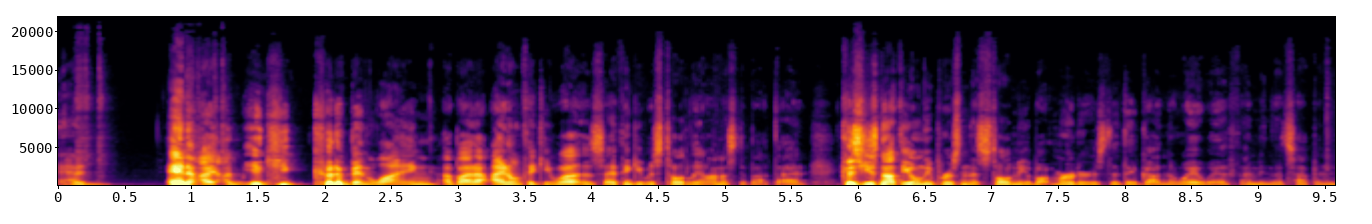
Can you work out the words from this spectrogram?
had and I, I he could have been lying about it. I don't think he was. I think he was totally honest about that because he's not the only person that's told me about murders that they've gotten away with. I mean, that's happened.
